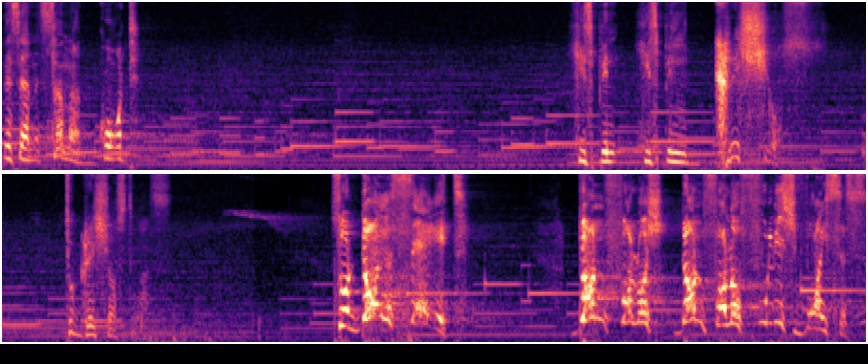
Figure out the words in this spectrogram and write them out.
They said, Son of God. He's been, he's been gracious. Too gracious to us. So don't say it. Don't follow, don't follow foolish voices.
